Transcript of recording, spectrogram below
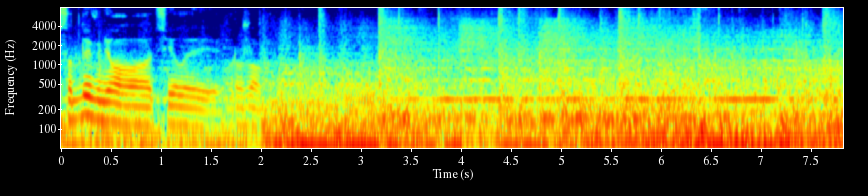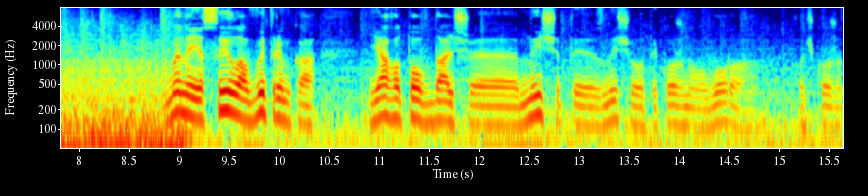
Садив в нього цілий рожок. У мене є сила, витримка. Я готов далі нищити, знищувати кожного ворога, хоч кожен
